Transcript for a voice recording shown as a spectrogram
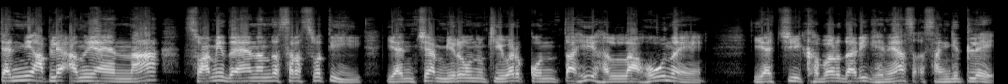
त्यांनी आपल्या अनुयायांना स्वामी दयानंद सरस्वती यांच्या मिरवणुकीवर कोणताही हल्ला होऊ नये याची खबरदारी घेण्यास सांगितले.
